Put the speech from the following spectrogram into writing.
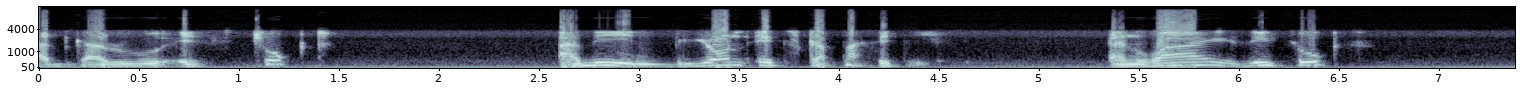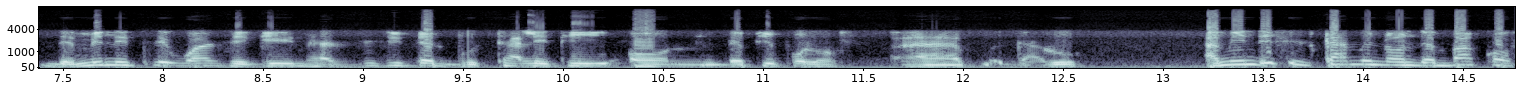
at Garu is choked. I mean, beyond its capacity. And why is it choked? The military once again has visited brutality on the people of uh, Garu. I mean, this is coming on the back of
